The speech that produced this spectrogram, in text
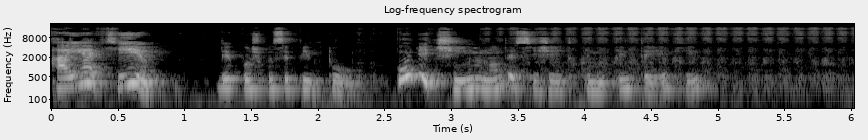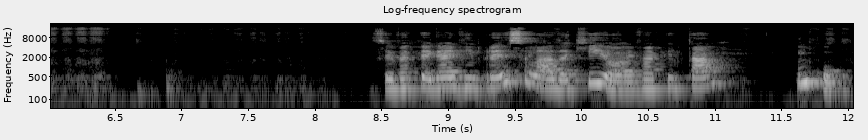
Aí aqui, depois que você pintou bonitinho, não desse jeito como eu pintei aqui, você vai pegar e vir para esse lado aqui, ó, e vai pintar um cubo.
